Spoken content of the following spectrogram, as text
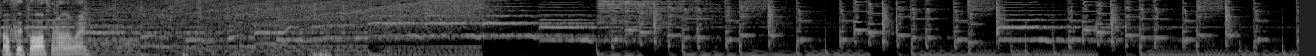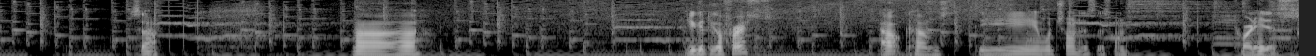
hopefully pull off another win. So, uh, you get to go first. Out comes the, which one is this one? Tornadus.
